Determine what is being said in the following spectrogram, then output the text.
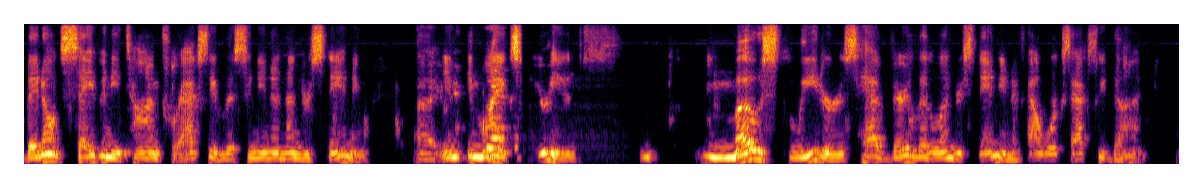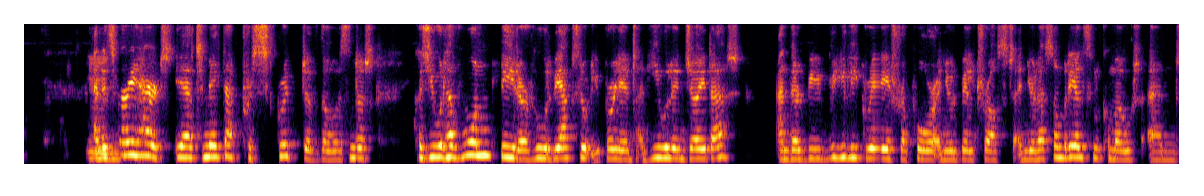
they don't save any time for actually listening and understanding. Uh, in, in my experience, most leaders have very little understanding of how work's actually done. And it's very hard, yeah, to make that prescriptive though, isn't it? Because you will have one leader who will be absolutely brilliant and he will enjoy that. And there'll be really great rapport and you'll build trust. And you'll have somebody else who'll come out and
